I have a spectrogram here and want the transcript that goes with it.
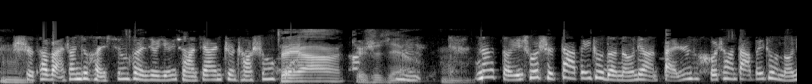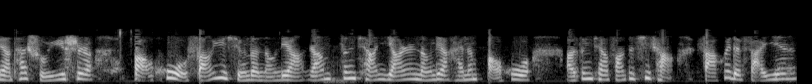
嗯是他晚上就很兴奋，就影响家人正常生活。对呀、就是这样。嗯嗯那等于说是大悲咒的能量，百人合唱大悲咒能量，它属于是保护、防御型的能量，然后增强阳人能量，还能保护啊、增强房子气场。法会的法音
